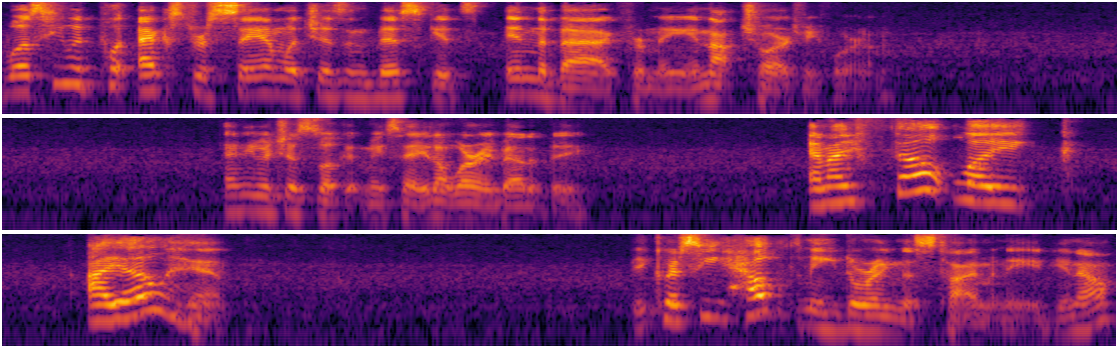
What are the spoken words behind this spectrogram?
was he would put extra sandwiches and biscuits in the bag for me and not charge me for them. And he would just look at me and say, Don't worry about it, B. And I felt like I owe him. Because he helped me during this time of need, you know?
